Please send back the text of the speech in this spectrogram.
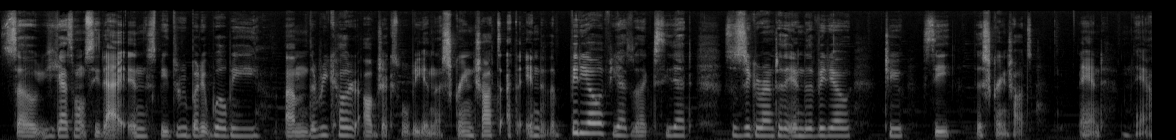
so you guys won't see that in the speed through, but it will be um, the recolored objects will be in the screenshots at the end of the video if you guys would like to see that. So stick around to the end of the video to see the screenshots. And yeah,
